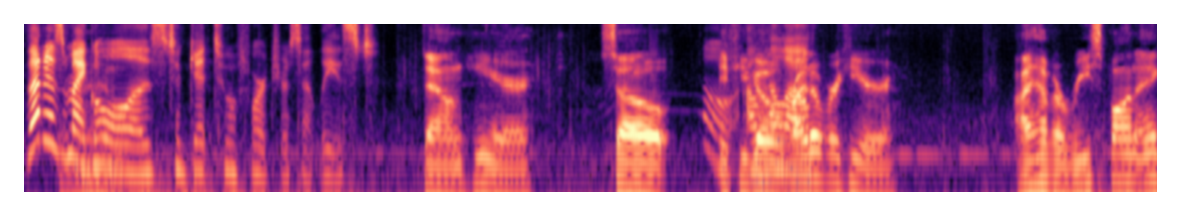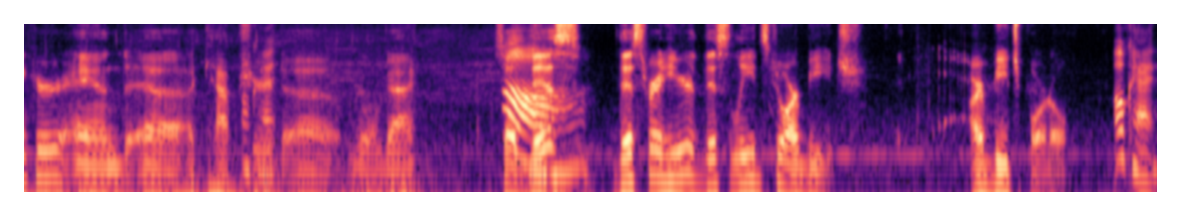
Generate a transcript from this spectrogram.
That is my and goal is to get to a fortress at least. Down here. So Oh, if you oh, go hello. right over here, I have a respawn anchor and uh, a captured uh, little guy. So this this right here, this leads to our beach, our beach portal. Okay.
